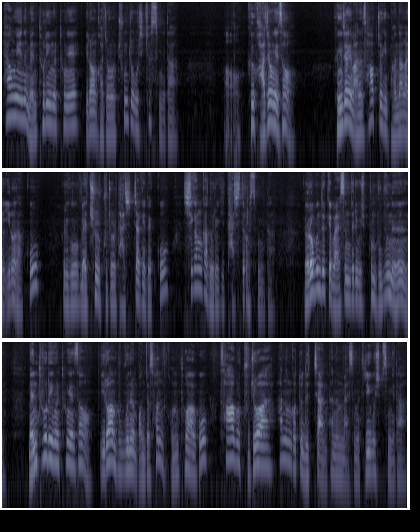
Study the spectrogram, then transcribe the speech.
향후에는 멘토링을 통해 이러한 과정을 충족을 시켰습니다. 어, 그 과정에서 굉장히 많은 사업적인 변화가 일어났고 그리고 매출 구조를 다시 짜게 됐고 시간과 노력이 다시 들었습니다. 여러분들께 말씀드리고 싶은 부분은 멘토링을 통해서 이러한 부분을 먼저 선 검토하고 사업을 구조화하는 것도 늦지 않다는 말씀을 드리고 싶습니다.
